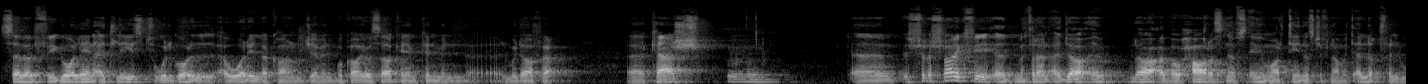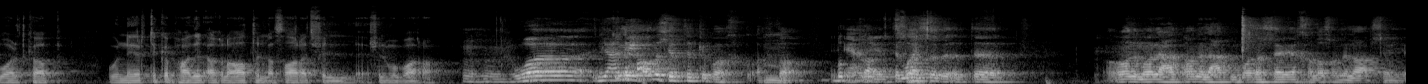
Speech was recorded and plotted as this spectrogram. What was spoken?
سبب في جولين at least والجول الأولي اللي كان جاء من بوكايو ساكا يمكن من المدافع آه، كاش. آه، إيش إيش رأيك في آه، مثلا أداء لاعب أو حارس نفس إيمي مارتينيز؟ شفناه متألق في ال World Cup وإنه يرتكب هذه الأغلاط اللي صارت في في المباراة. هو يعني يعني حاول يرتكب أخ- أخطاء. بالضبط. يعني أنت. ما يصير أنت أنا ما لعب أنا لعبت مباراة سيئة خلاص أنا لاعب سيء.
